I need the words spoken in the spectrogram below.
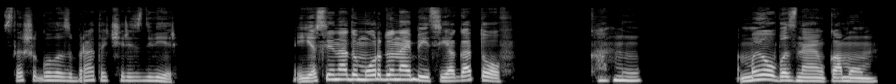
Слышу голос брата через дверь. «Если надо морду набить, я готов». «Кому?» «Мы оба знаем, кому».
